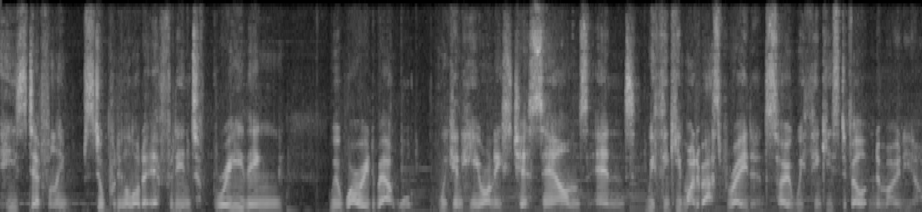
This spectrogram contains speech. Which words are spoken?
He's definitely still putting a lot of effort into breathing. We're worried about what we can hear on his chest sounds, and we think he might have aspirated, so we think he's developed pneumonia.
